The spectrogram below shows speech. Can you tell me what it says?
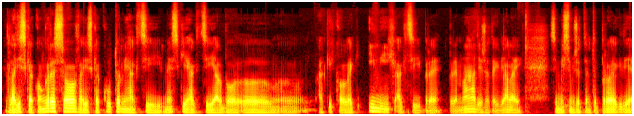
z hľadiska kongresov, z hľadiska kultúrnych akcií, mestských akcií alebo uh, akýchkoľvek iných akcií pre, pre mládež a tak ďalej, si myslím, že tento projekt je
